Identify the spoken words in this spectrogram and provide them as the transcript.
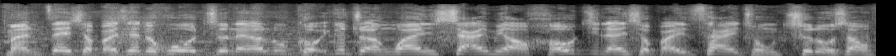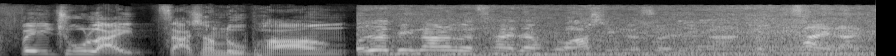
满载小白菜的货车来到路口，一个转弯，下一秒好几篮小白菜从车斗上飞出来，砸向路旁。我就听到那个菜在滑行的声音啊，就菜篮子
